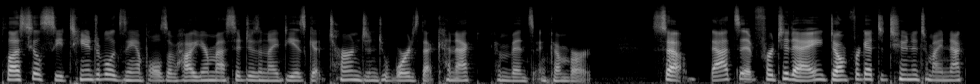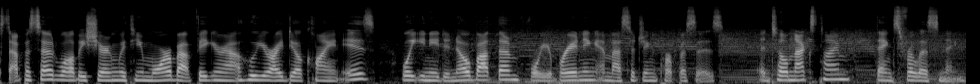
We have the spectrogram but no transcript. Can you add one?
Plus, you'll see tangible examples of how your messages and ideas get turned into words that connect, convince, and convert. So that's it for today. Don't forget to tune into my next episode where I'll be sharing with you more about figuring out who your ideal client is, what you need to know about them for your branding and messaging purposes. Until next time, thanks for listening.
